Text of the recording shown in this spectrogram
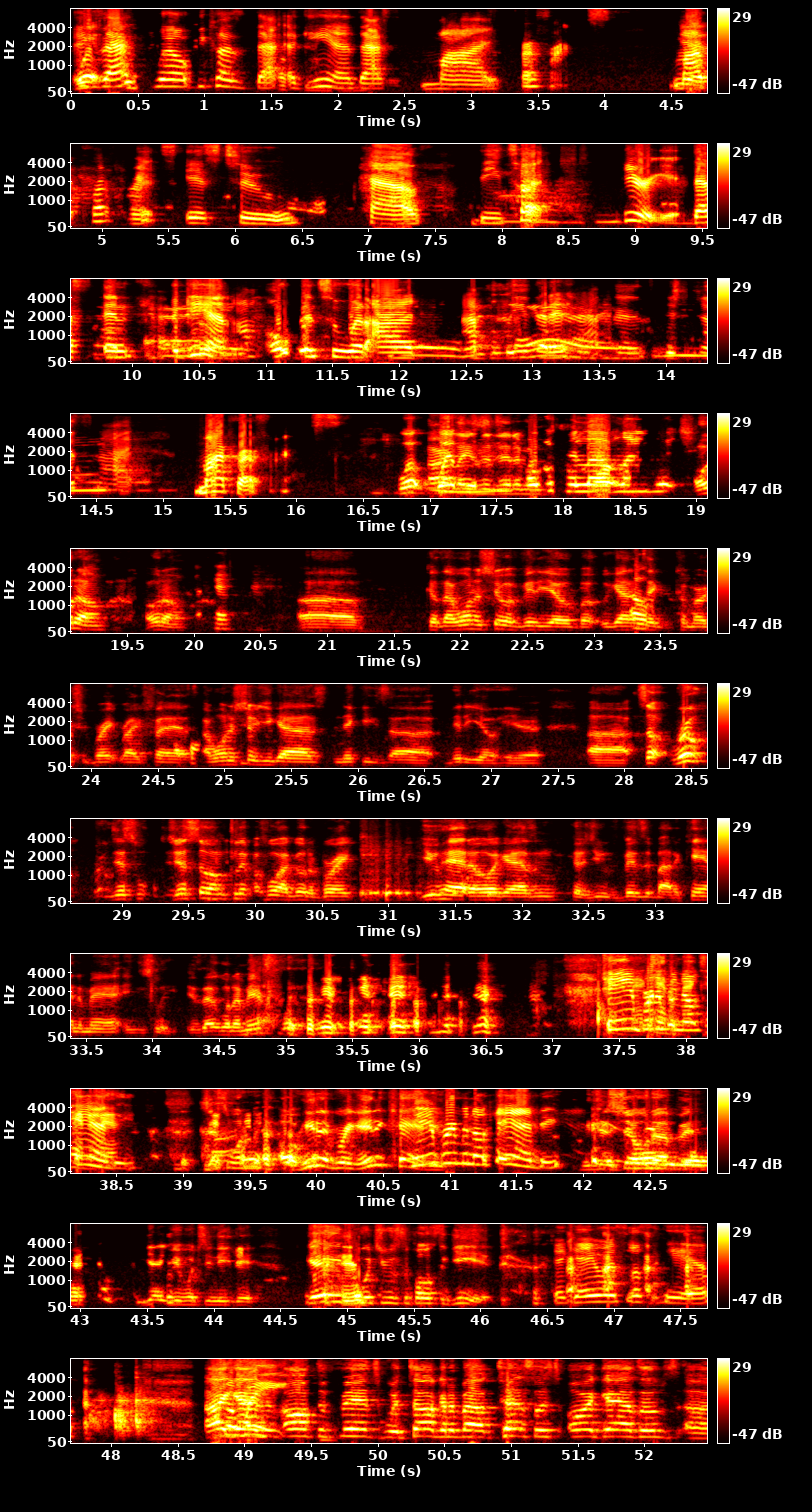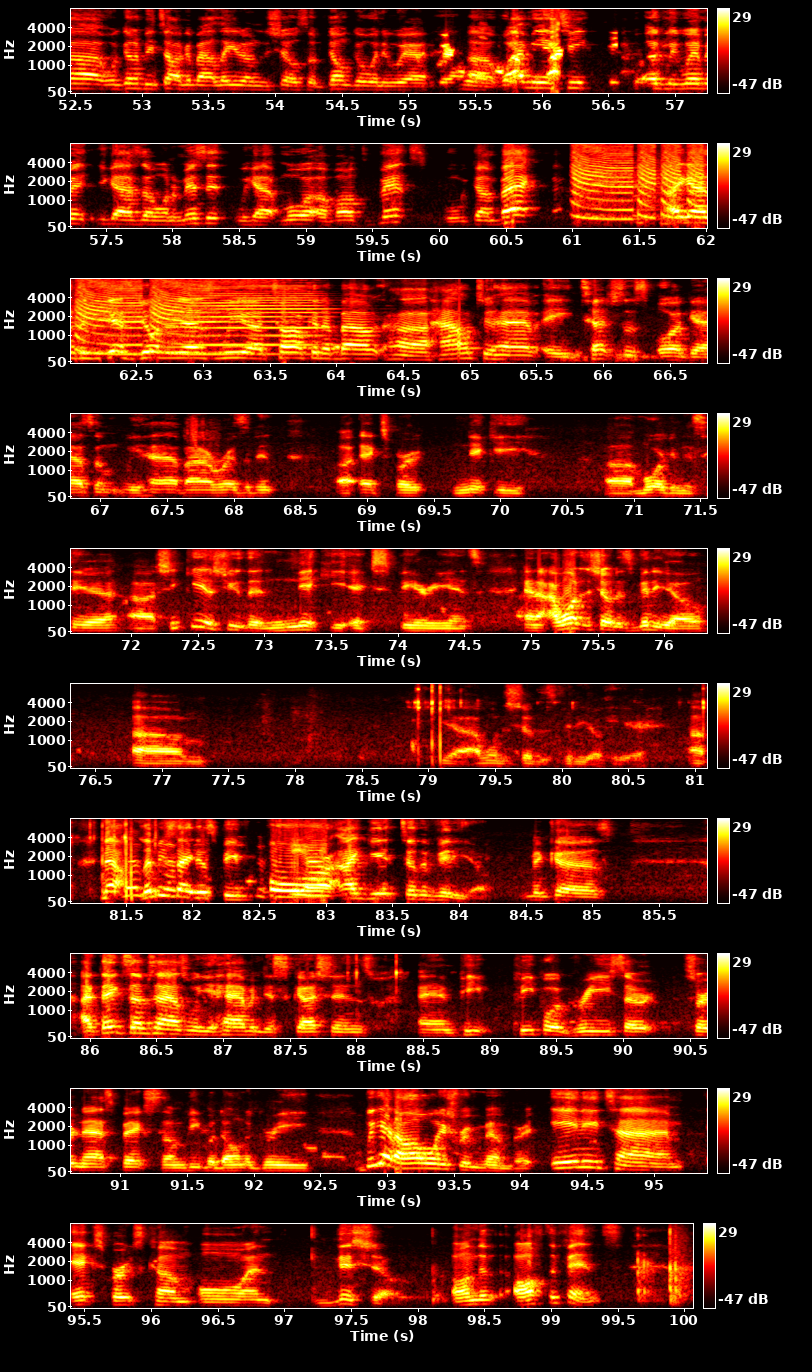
Exactly. Well, because that again, that's my preference. My Yeah. preference is to have be touched. Period. That's and again, I'm open to it. I I believe that it happens. It's just not my preference. What All right, what ladies was, and what was her love language? Hold on, hold on. Okay. Uh, because I want to show a video, but we got to Oh. take a commercial break right fast. I want to show you guys Nikki's uh, video here. Uh, so, Ruth, just just so I'm clear before I go to break, you had an orgasm because you was visited by the Candyman and you sleep. Is that what I'm hearing? He ain't bring me no candy. just want to. Oh, he didn't bring any candy. He candy. ain't bring me no candy. He just showed up and gave you what you needed. Gave you what you were supposed to get. They gave us supposed to give. All right, So guys, wait. off the fence. We're talking about touchless orgasms. Uh, we're going to be talking about later on the show, so don't go anywhere. Uh, why me and cheat ugly women? You guys don't want to miss it. We got more of off the fence when we come back. Right, guys, if you're just joining us, we are talking about uh, how to have a touchless orgasm. We have our resident uh, expert, Nikki uh, Morgan, is here. Uh, she gives you the Nikki experience, and I wanted to show this video. Um, yeah, I want to show this video here. Uh, now, let me say this before I get to the video, because I think sometimes when you're having discussions and pe- people agree cer- certain aspects, some people don't agree. We got to always remember anytime experts come on this show, on the off the fence,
